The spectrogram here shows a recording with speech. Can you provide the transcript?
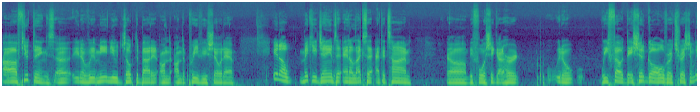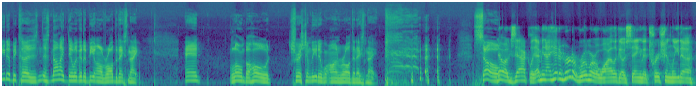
Uh, a few things. Uh, you know, we, me and you joked about it on on the preview show that you know, Mickie James and Alexa at the time, uh, before she got hurt, you know, we felt they should go over Trish and Lita because it's not like they were going to be on Raw the next night. And lo and behold, Trish and Lita were on Raw the next night. so no, exactly. I mean, I had heard a rumor a while ago saying that Trish and Lita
